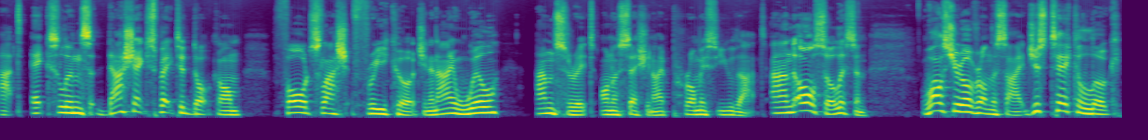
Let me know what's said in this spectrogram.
at excellence expected.com forward slash free coaching, and I will answer it on a session. I promise you that. And also, listen, whilst you're over on the site, just take a look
